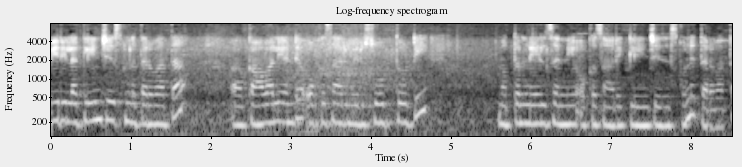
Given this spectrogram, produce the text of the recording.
మీరు ఇలా క్లీన్ చేసుకున్న తర్వాత కావాలి అంటే ఒకసారి మీరు సోప్ తోటి మొత్తం నెయిల్స్ అన్నీ ఒకసారి క్లీన్ చేసేసుకుని తర్వాత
